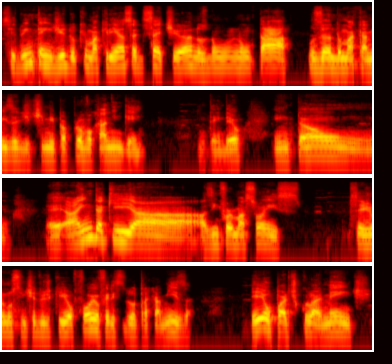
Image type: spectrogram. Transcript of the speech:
sido entendido que uma criança de 7 anos não, não tá usando uma camisa de time para provocar ninguém, entendeu? Então, é, ainda que a, as informações sejam no sentido de que foi oferecido outra camisa, eu particularmente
